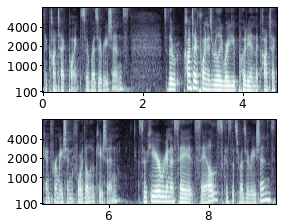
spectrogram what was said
the contact point, so reservations. So the contact point is really where you put in the contact information for the location. So here we're going to say it's sales because it's reservations.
